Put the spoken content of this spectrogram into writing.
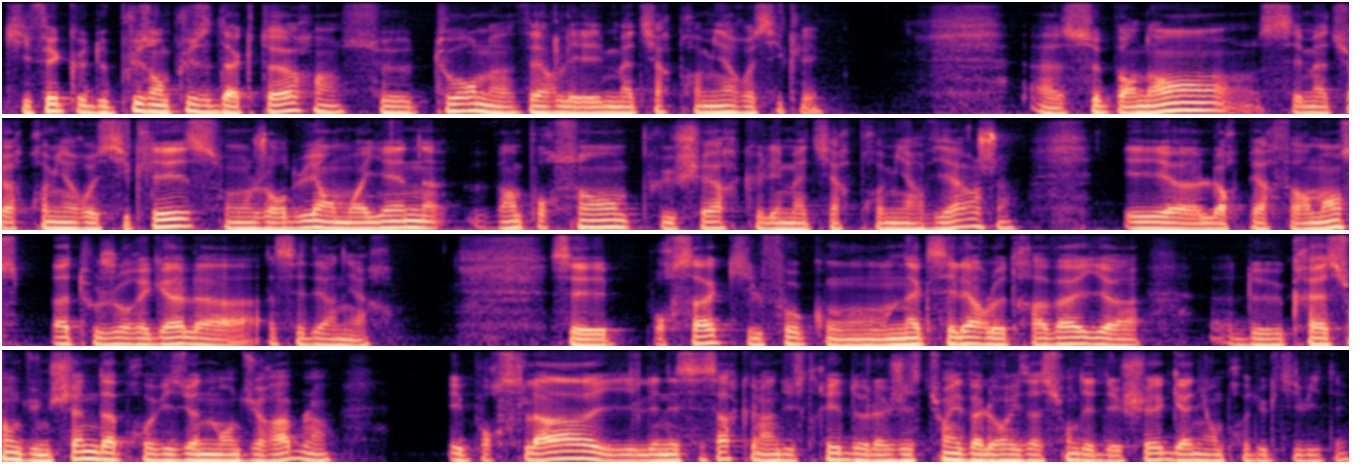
qui fait que de plus en plus d'acteurs se tournent vers les matières premières recyclées. Euh, cependant, ces matières premières recyclées sont aujourd'hui en moyenne 20% plus chères que les matières premières vierges et leur performance pas toujours égale à ces dernières. C'est pour ça qu'il faut qu'on accélère le travail euh, de création d'une chaîne d'approvisionnement durable. Et pour cela, il est nécessaire que l'industrie de la gestion et valorisation des déchets gagne en productivité.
